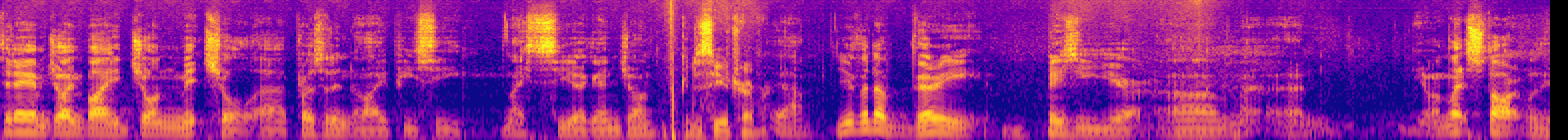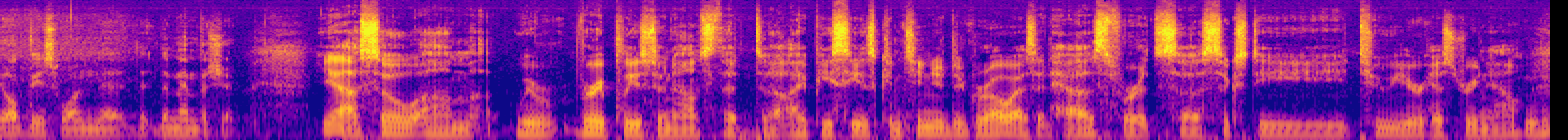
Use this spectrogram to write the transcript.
Today I'm joined by John Mitchell, uh, President of IPC. Nice to see you again, John. Good to see you, Trevor. Yeah, you've had a very busy year. Um, you know, let's start with the obvious one, the, the, the membership. Yeah, so um, we are very pleased to announce that uh, IPC has continued to grow as it has for its 62-year uh, history now. Mm -hmm.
